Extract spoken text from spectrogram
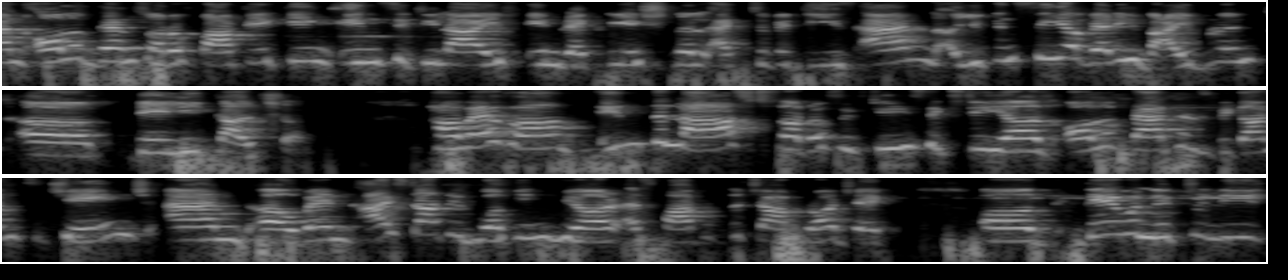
and all of them sort of partaking in city life in recreational activities. And you can see a very vibrant uh, daily culture. However in the last sort of 50 60 years all of that has begun to change. And uh, when i started working here as part of the charm project uh, they were literally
